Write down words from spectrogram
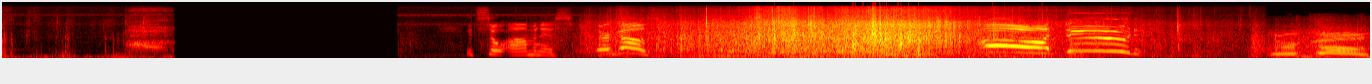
it's so ominous. There it goes. Oh, dude! There it goes.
